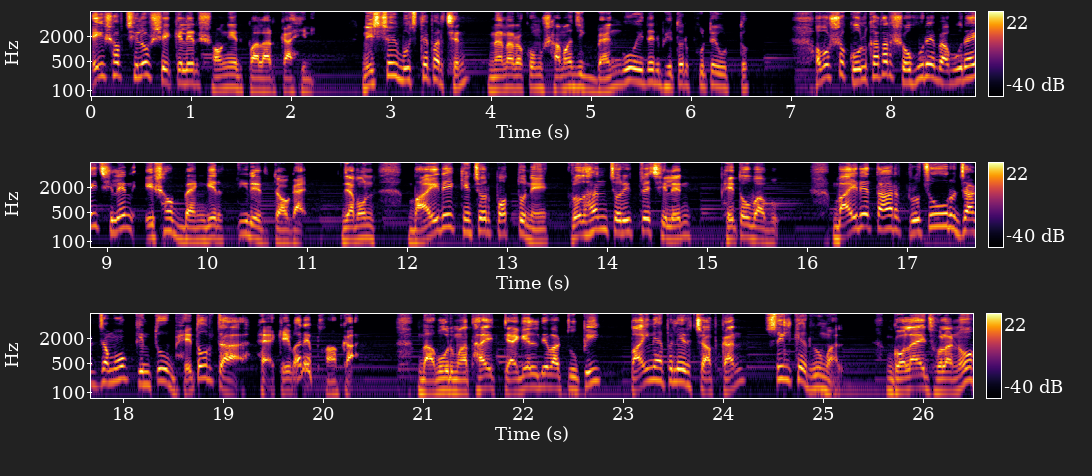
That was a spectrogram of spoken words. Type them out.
এইসব ছিল সেকেলের সঙের পালার কাহিনী। নিশ্চয়ই বুঝতে পারছেন নানা রকম সামাজিক ব্যঙ্গ এদের ভেতর ফুটে উঠত। অবশ্য কলকাতার শহুরে বাবুরাই ছিলেন এসব ব্যঙ্গের তীরের ডগায় যেমন, বাইরে কেঁচোর পত্তনে প্রধান চরিত্রে ছিলেন ফেতোবাবু। বাইরে তার প্রচুর জাকজমক, কিন্তু ভেতরটা একেবারে ফাঁকা। বাবুর মাথায় ট্যাগেল দেওয়া টুপি, পাইনঅ্যাপেলের চাপকান, সিল্কের রুমাল, গলায় ঝোলানো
